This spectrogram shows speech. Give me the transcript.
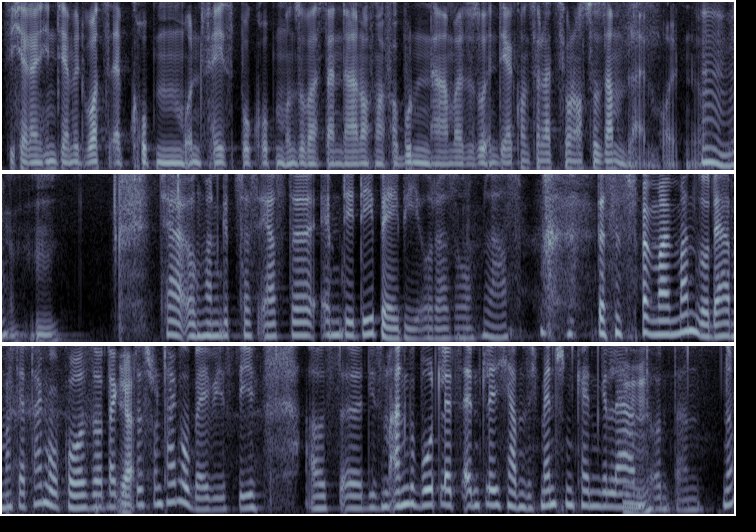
sich ja dann hinterher mit WhatsApp-Gruppen und Facebook-Gruppen und sowas dann da nochmal verbunden haben, weil sie so in der Konstellation auch zusammenbleiben wollten. Irgendwie, ne? mhm. Tja, irgendwann gibt es das erste MDD-Baby oder so, Lars. Das ist bei meinem Mann so, der macht ja Tango-Kurse und da gibt Ja. es schon Tango-Babys, die aus äh, diesem Angebot letztendlich haben sich Menschen kennengelernt Mhm. und dann, ne?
